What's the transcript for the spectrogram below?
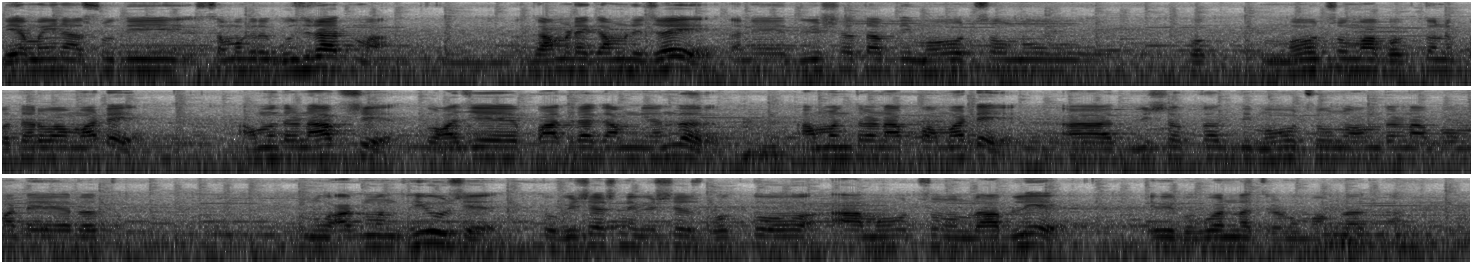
બે મહિના સુધી સમગ્ર ગુજરાતમાં ગામડે ગામડે જઈ અને દ્વિશતાબ્દી મહોત્સવનું મહોત્સવમાં ભક્તોને પધારવા માટે આમંત્રણ આપશે, તો આજે પાદરા ગામની અંદર આમંત્રણ આપવા માટે, આ દ્વિશતાબ્દી મહોત્સવનું આમંત્રણ આપવા માટે રથનું આગમન થયું છે, તો વિશેષને વિશેષ ભક્તો આ મહોત્સવનો લાભ લે એવી ભગવાનના ચરણોમાં પ્રાર્થના.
